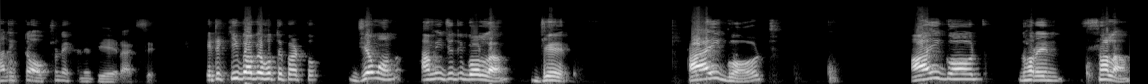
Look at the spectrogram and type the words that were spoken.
আরেকটা অপশন এখানে দিয়ে রাখছে। এটা কীভাবে হতে পারতো? যেমন আমি যদি বললাম যে আই গড আই গড ধরেন, সালাম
